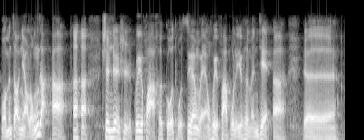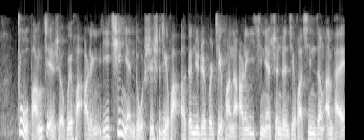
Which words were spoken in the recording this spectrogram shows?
我们造鸟笼子啊！哈哈深圳市规划和国土资源委员会发布了一份文件啊，呃，住房建设规划二零一七年度实施计划啊。根据这份计划呢，二零一七年深圳计划新增安排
